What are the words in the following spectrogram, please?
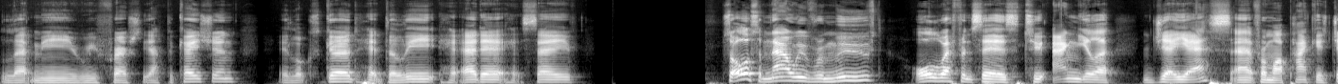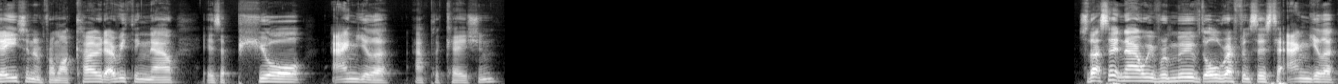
Let me refresh the application. It looks good. Hit delete, hit edit, hit save. So awesome. Now we've removed all references to Angular JS uh, from our package JSON and from our code. Everything now is a pure Angular application. So that's it now. We've removed all references to Angular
